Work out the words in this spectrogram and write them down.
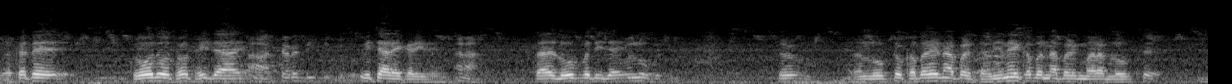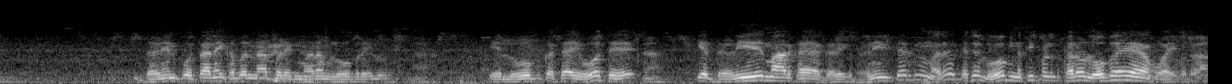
વખતે ક્રોધ ઓછો થઈ જાય. વિચારે કરીને હા. તારે લોભ વધી જાય? લોભ તો ખબર ના પડે ધણીને ખબર ના પડે કે મારા લોભ છે. ધણીને પોતાને ખબર ના પડે કે મારા લોભ રહેલો એ લોભ કશા એવો છે કે ધણી માર ખાયા કરે. ધણી વિચાર મારે કશો લોભ નથી પણ ખરો લોભ હોય. હા.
